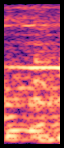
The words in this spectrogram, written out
home.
